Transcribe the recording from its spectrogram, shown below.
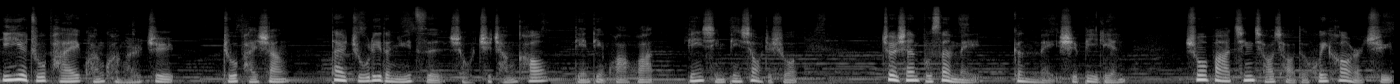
一叶竹排款款而至，竹排上戴竹笠的女子手持长蒿，点点画画，边行边笑着说：“这山不算美，更美是碧莲。”说罢，轻巧巧地挥蒿而去。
